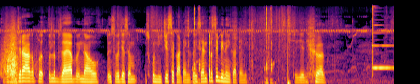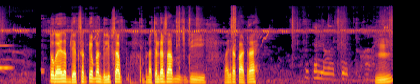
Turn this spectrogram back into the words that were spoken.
बाजरा मतलब ज़ाया ना हो तो इस वजह से हम इसको नीचे से काटेंगे कहीं सेंटर से भी नहीं काटेंगे। तो ये देखो आप। तो गए आप देख सकते हो अपना दिलीप साहब अपना चंद्र साहब भी बाजरा काट रहा है। हम्म।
